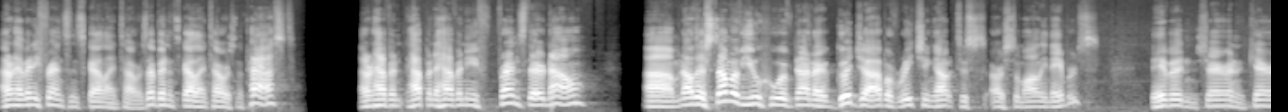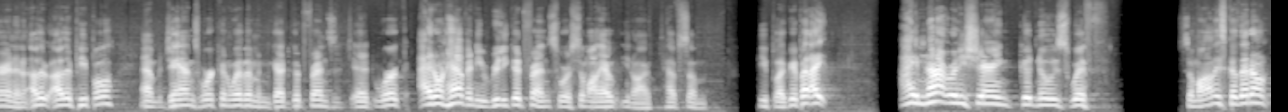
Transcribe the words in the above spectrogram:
I don't have any friends in Skyline Towers. I've been in Skyline Towers in the past. I don't happen to have any friends there now. Um, now, there's some of you who have done a good job of reaching out to our Somali neighbors, David and Sharon and Karen and other, other people. Um, Jan's working with them and got good friends at work. I don't have any really good friends who are Somali. I, you know, I have some people I agree, but I, I'm not really sharing good news with Somalis because I don't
